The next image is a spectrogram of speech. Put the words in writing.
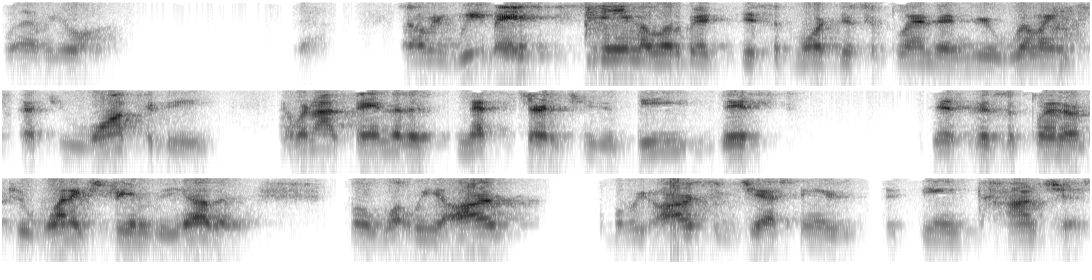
Whatever you want. Yeah. So I mean, we may seem a little bit dis- more disciplined than you're willing that you want to be, and we're not saying that it's necessary for you to be this this disciplined or to one extreme or the other. But what we are what we are suggesting is, is being conscious.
